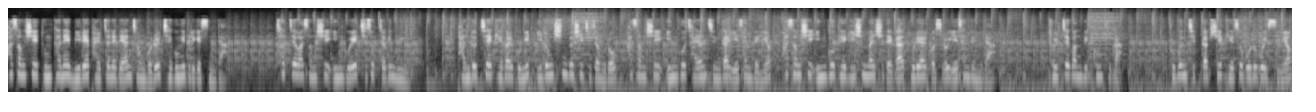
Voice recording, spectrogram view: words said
화성시 동탄의 미래 발전에 대한 정보를 제공해 드리겠습니다. 첫째 화성시 인구의 지속적인 유입. 반도체 개발구 및 이동 신도시 지정으로 화성시 인구 자연 증가 예상되며 화성시 인구 120만 시대가 도래할 것으로 예상됩니다. 둘째 광비콩 부각. 부근 집값이 계속 오르고 있으며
